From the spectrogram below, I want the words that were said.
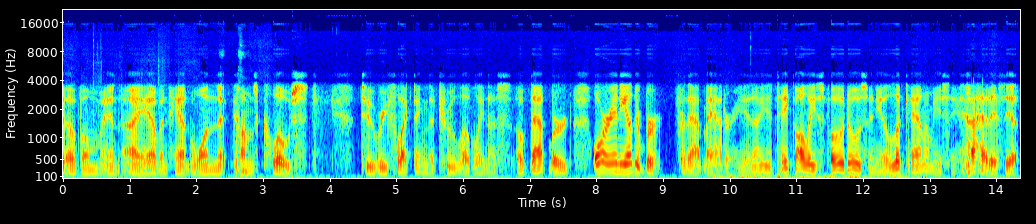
of them, and I haven't had one that comes close to reflecting the true loveliness of that bird or any other bird for that matter. You know, you take all these photos and you look at them and you say, that is it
